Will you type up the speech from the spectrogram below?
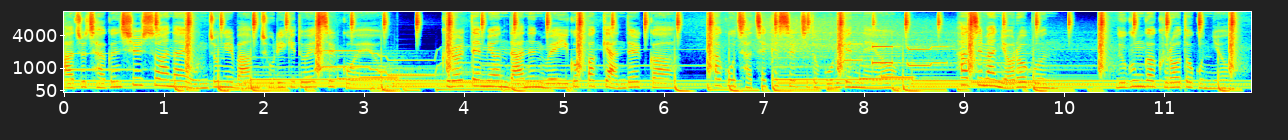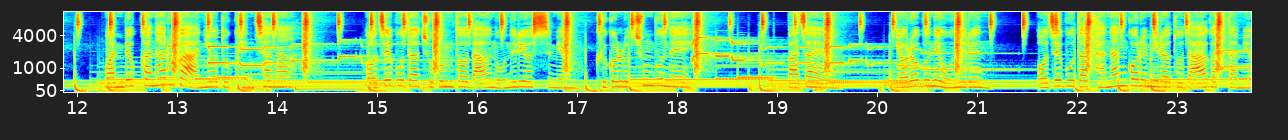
아주 작은 실수 하나에 온종일 마음 졸이기도 했을 거예요. 그럴 때면 나는 왜 이것밖에 안 될까 하고 자책했을지도 모르겠네요. 하지만 여러분, 누군가 그러더군요. 완벽한 하루가 아니어도 괜찮아. 어제보다 조금 더 나은 오늘이었으면 그걸로 충분해. 맞아요. 여러분의 오늘은 어제보다 단 한 걸음이라도 나아갔다면,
